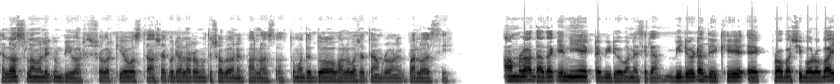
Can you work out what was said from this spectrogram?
হ্যালো আসসালামু আলাইকুম ভিউয়ার্স। সবার কি অবস্থা? আশা করি আল্লাহর রহমতে সবাই অনেক ভালো আছো। তোমাদের দোয়া ভালোবাসাতে আমরা অনেক ভালো আছি। আমরা দাদাকে নিয়ে একটা ভিডিও বানাইছিলাম। ভিডিওটা দেখে এক প্রবাসী বড় ভাই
